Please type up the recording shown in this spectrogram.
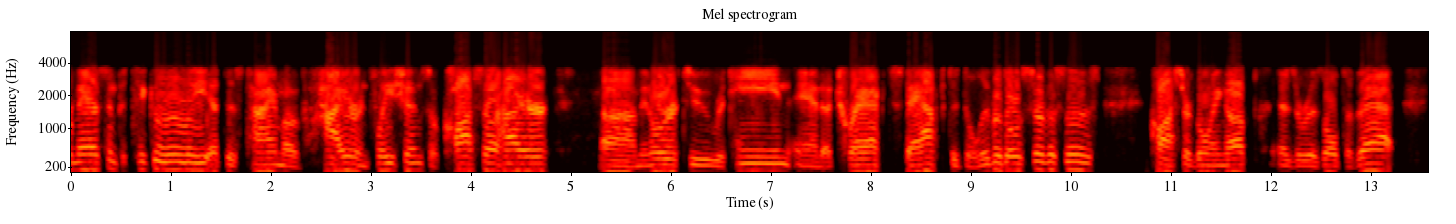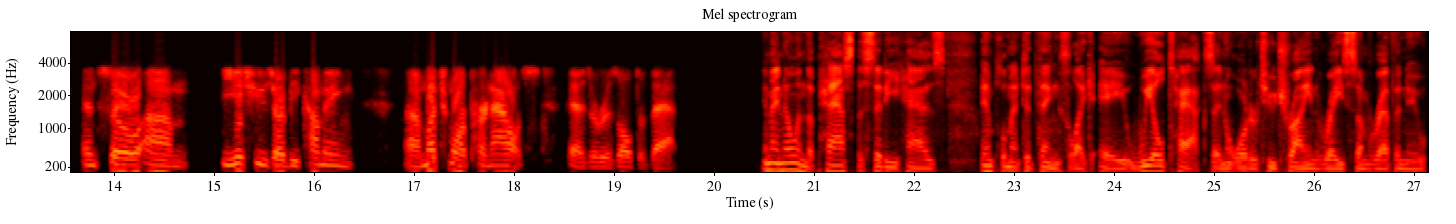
for Madison, particularly at this time of higher inflation. So costs are higher. Um, in order to retain and attract staff to deliver those services, costs are going up as a result of that. And so um, the issues are becoming uh, much more pronounced as a result of that. And I know in the past the city has implemented things like a wheel tax in order to try and raise some revenue.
